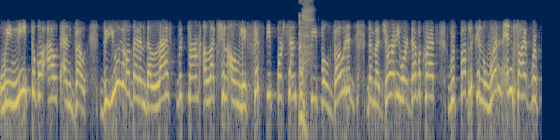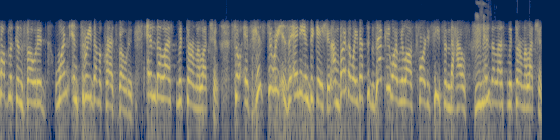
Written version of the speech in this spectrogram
We need to go out and vote. Do you know that in the last midterm election, only 50% of people voted? Voted. The majority were Democrats. Republican, one in five Republicans voted. One in three Democrats voted in the last midterm election. So if history is any indication, and by the way, that's exactly why we lost 40 seats in the House mm-hmm. in the last midterm election.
